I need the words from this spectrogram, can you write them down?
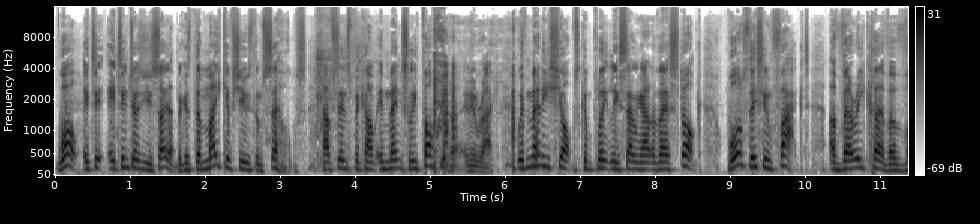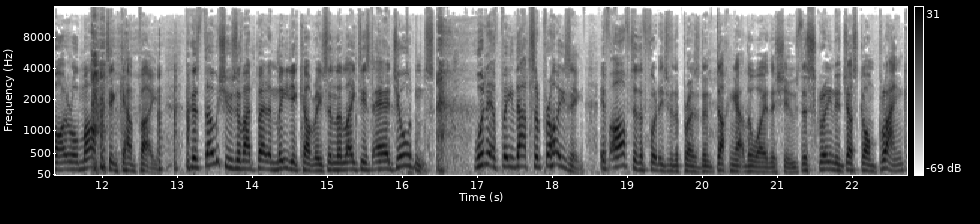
Well, it's, it's interesting you say that because the make of shoes themselves have since become immensely popular in Iraq, with many shops completely selling out of their stock. Was this, in fact, a very clever viral marketing campaign? Because those shoes have had better media coverage than the latest Air Jordans. Would it have been that surprising if after the footage of the president ducking out of the way of the shoes, the screen had just gone blank,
